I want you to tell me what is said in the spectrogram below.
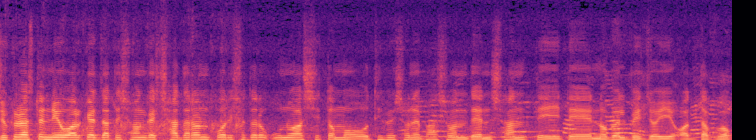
যুক্তরাষ্ট্রের নিউ ইয়র্কে জাতিসংঘের সাধারণ পরিষদের উনআশিতম অধিবেশনে ভাষণ দেন শান্তিতে নোবেল বিজয়ী অধ্যাপক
